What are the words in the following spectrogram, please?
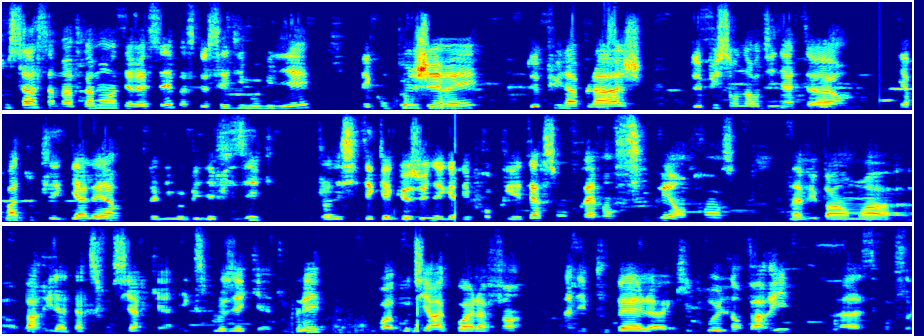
tout ça, ça m'a vraiment intéressé parce que c'est l'immobilier, mais qu'on peut gérer depuis la plage, depuis son ordinateur. Il n'y a pas toutes les galères de l'immobilier physique. J'en ai cité quelques-unes et les propriétaires sont vraiment ciblés en France on a vu par exemple moi en Paris la taxe foncière qui a explosé, qui a doublé, pour aboutir à quoi à la fin À des poubelles euh, qui brûlent dans Paris. Euh, c'est pour ça,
